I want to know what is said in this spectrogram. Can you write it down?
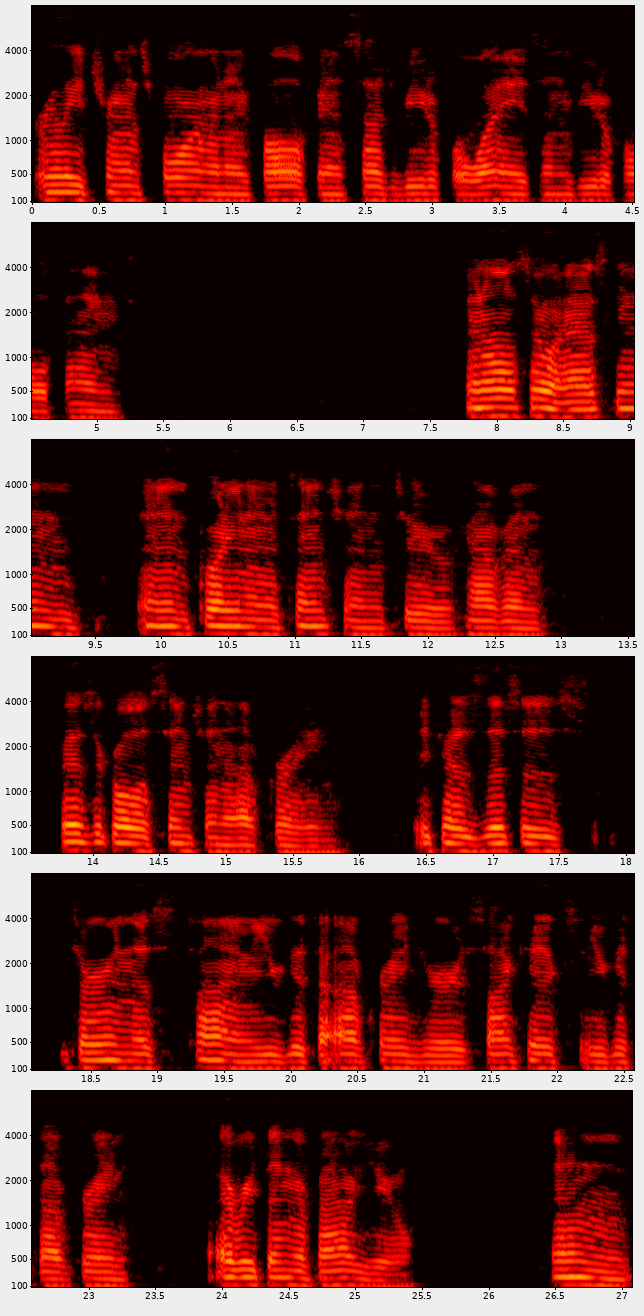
really transform and evolve in such beautiful ways and beautiful things. And also asking and putting attention to having physical ascension upgrade because this is during this time you get to upgrade your psychics, you get to upgrade everything about you. And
